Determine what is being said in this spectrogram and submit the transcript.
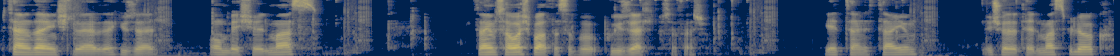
Bir tane daha inçli verdi. Güzel. 15 elmas. Titanium savaş baltası bu. Bu güzel bu sefer. 7 tane titanium. 3 adet elmas blok.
